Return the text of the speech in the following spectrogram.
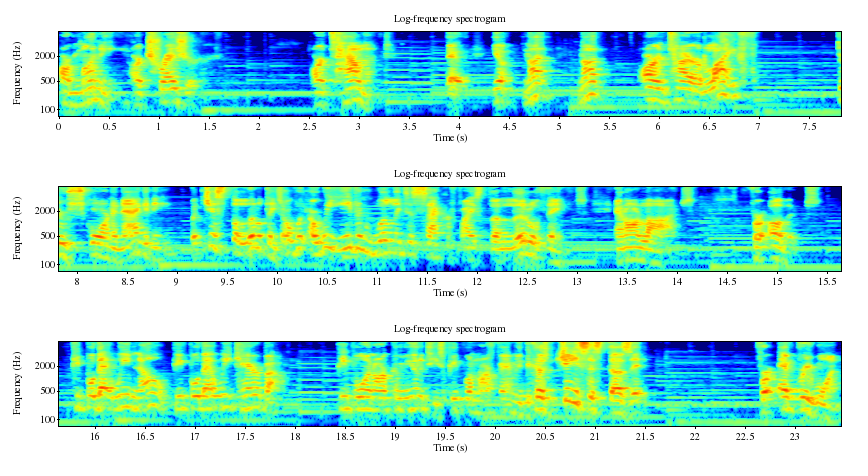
our money, our treasure, our talent? That you know, not not our entire life through scorn and agony, but just the little things. Are we, are we even willing to sacrifice the little things in our lives for others? People that we know, people that we care about, people in our communities, people in our family, because Jesus does it for everyone.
